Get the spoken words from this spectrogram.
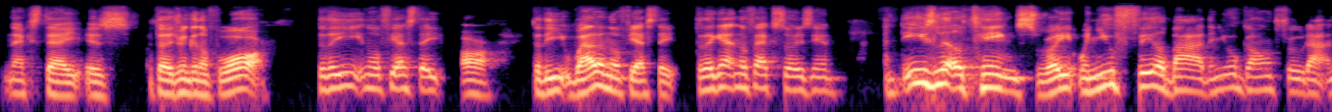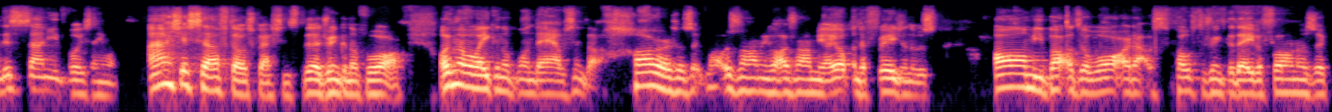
next day is did I drink enough water? Did I eat enough yesterday? Or did I eat well enough yesterday? Did I get enough exercise in? And these little things, right? When you feel bad and you're going through that, and this is any advice anyone, ask yourself those questions. Did I drink enough water? I remember waking up one day, I was in the horrors. I was like, what was wrong with me? What was wrong with me? I opened the fridge and there was all my bottles of water that I was supposed to drink the day before. And I was like,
